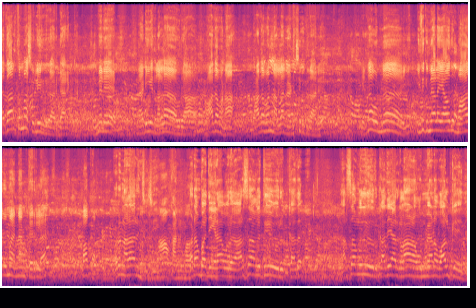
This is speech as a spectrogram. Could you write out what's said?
யதார்த்தமாக சொல்லியிருக்கிறார் டேரக்டர் உண்மையிலே நடிகர் நல்லா ஒரு ஆதவனா? ஆதவன் நல்லா நடிச்சிருக்கிறாரு. என்ன ஒன்று இதுக்கு மேலேயாவது மாறுமா என்னன்னு தெரில பார்ப்போம். படம் நல்லா இருந்துச்சு. படம் பார்த்தீங்கன்னா ஒரு அரசாங்கத்துக்கு ஒரு கதை அரசாங்கத்துக்கு ஒரு கதையாக இருக்கலாம். உண்மையான வாழ்க்கை இது.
